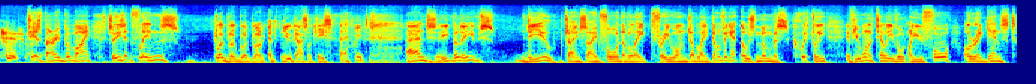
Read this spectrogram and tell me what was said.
Cheers. Cheers, Barry. Bye bye. So he's at Flynn's, plug, plug, plug, plug, at Newcastle Quayside. and he believes. Do you? Tyneside 488 3188. Don't forget those numbers quickly. If you want to tell you vote, are you for or against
